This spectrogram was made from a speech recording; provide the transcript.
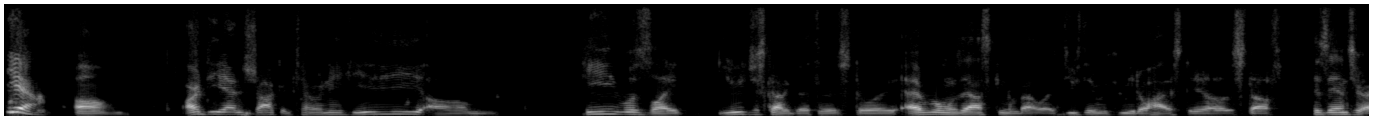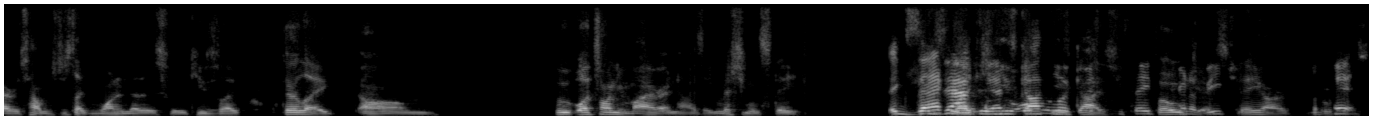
Yeah. Um, our DN Shaka Toney, he um, he was like, you just got to go through his story. Everyone was asking about like, do you think we can meet Ohio State? All this stuff. His answer every time was just like one another this week. He's like, they're like, um, who? What's on your mind right now? He's like Michigan State. Exactly. Like, he's got these guys Michigan State's gonna focused. They are focused.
